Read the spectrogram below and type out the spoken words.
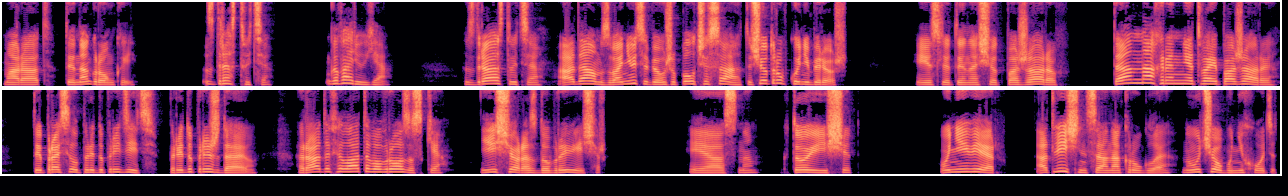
«Марат, ты на громкой». «Здравствуйте», — говорю я. «Здравствуйте. Адам, звоню тебе уже полчаса. Ты чё трубку не берешь?» «Если ты насчет пожаров...» «Да нахрен мне твои пожары. Ты просил предупредить. Предупреждаю. Рада Филатова в розыске. Еще раз добрый вечер». «Ясно. Кто ищет?» «Универ. Отличница она круглая. На учебу не ходит.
